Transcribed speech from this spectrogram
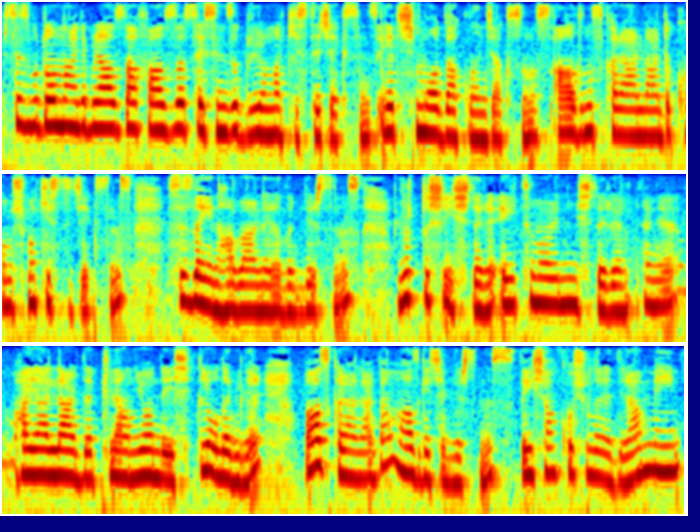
siz bu dolunayda biraz daha fazla sesinizi duyurmak isteyeceksiniz. İletişime odaklanacaksınız. Aldığınız kararlarda konuşmak isteyeceksiniz. Siz de yeni haberler alabilirsiniz. Yurt dışı işleri, eğitim öğrenim işleri, hani hayallerde plan, yön değişikliği olabilir. Bazı kararlardan vazgeçebilirsiniz. Değişen koşullara direnmeyin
